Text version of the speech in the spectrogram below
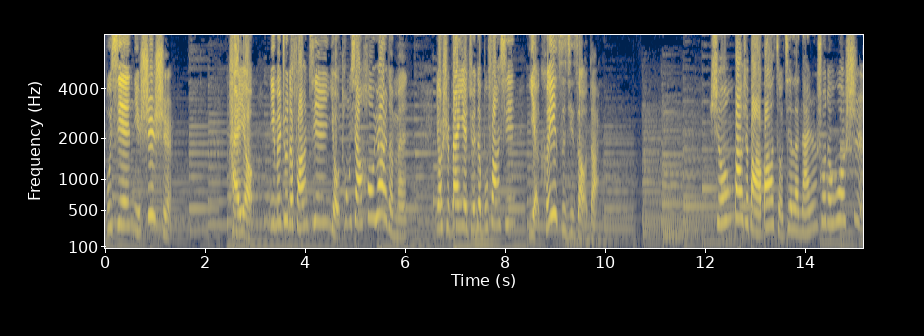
不信，你试试。还有。”你们住的房间有通向后院的门，要是半夜觉得不放心，也可以自己走的。熊抱着宝宝走进了男人说的卧室，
